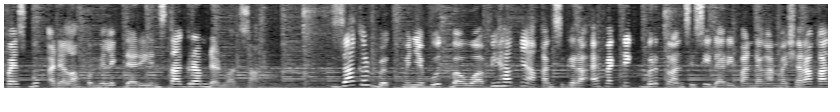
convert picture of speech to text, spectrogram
Facebook adalah pemilik dari Instagram dan WhatsApp. Zuckerberg menyebut bahwa pihaknya akan segera efektif bertransisi dari pandangan masyarakat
